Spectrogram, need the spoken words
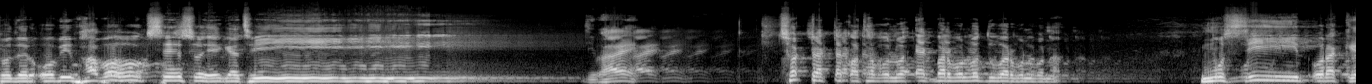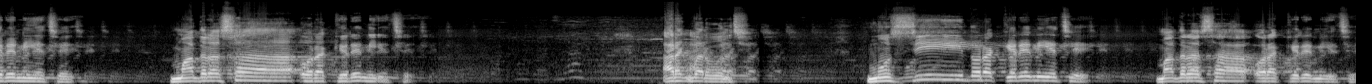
তোদের অভিভাবক শেষ হয়ে গেছি। জি ভাই। ছোট্ট একটা কথা বলব, একবার বলব, দুবার বলব না। মসজিদ ওরা কেড়ে নিয়েছে, মাদ্রাসা ওরা কেড়ে নিয়েছে। আরেকবার বলছি, মসজিদ ওরা কেড়ে নিয়েছে, মাদ্রাসা ওরা কেড়ে নিয়েছে।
